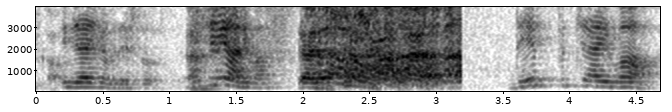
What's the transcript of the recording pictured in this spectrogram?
ですか？大丈夫です。自信あります。いや自信あります。デップチャイは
